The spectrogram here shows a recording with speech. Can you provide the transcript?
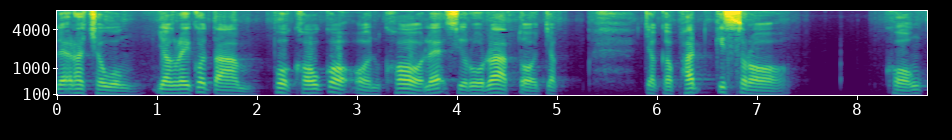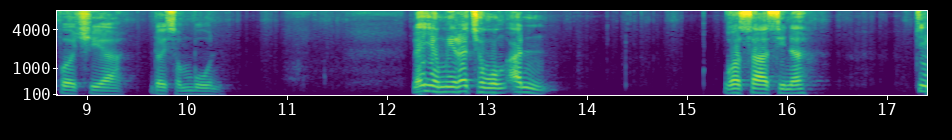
และราชวงศ์อย่างไรก็ตาม พวกเขาก็อ่อนข้อและสิโรราบต่อจากจักรพรรดิกิสรอ ของเปอร์เซียโดยสมบูรณ์ และยังมีราชวงศ์อันกอซาซินะ ที่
